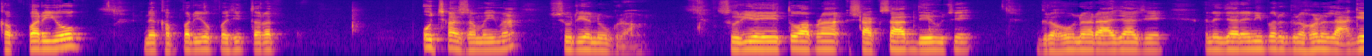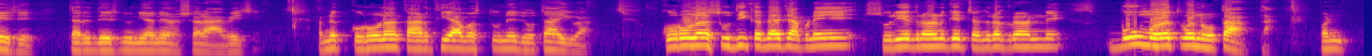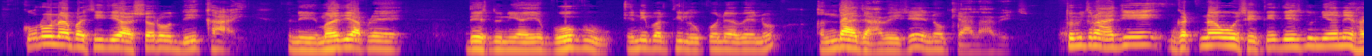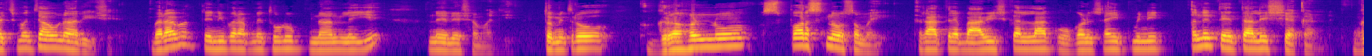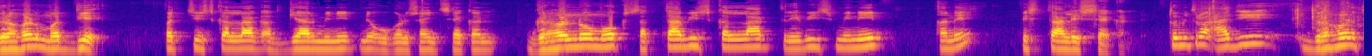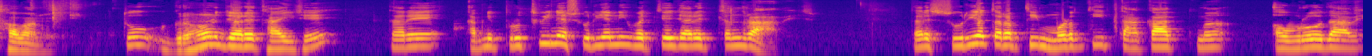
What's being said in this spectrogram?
ખપ્પર યોગ ને ખપ્પર યોગ પછી તરત ઓછા સમયમાં સૂર્યનું ગ્રહણ. સૂર્ય એ તો આપણા સાક્ષાત દેવ છે, ગ્રહોના રાજા છે, અને જ્યારે એની પર ગ્રહણ લાગે છે ત્યારે દેશ દુનિયાને અસર આવે છે. આપણે કોરોના કાળથી આ વસ્તુને જોતા આવ્યા. કોરોના સુધી કદાચ આપણે સૂર્યગ્રહણ કે ચંદ્રગ્રહણને બહુ મહત્ત્વ નહોતા આપતા. પણ કોરોના પછી જે અસરો દેખાય અને એમાં જે આપણે દેશ દુનિયાએ ભોગવું, એની પરથી લોકોને હવે એનો અંદાજ આવે છે, એનો ખ્યાલ આવે છે. તો મિત્રો, આ જે ઘટનાઓ છે તે દેશ દુનિયાને હચમચાવનારી છે. બરાબર? તેની પર આપણે થોડુંક જ્ઞાન લઈએ અને એને સમજીએ. તો મિત્રો, ગ્રહણનો સ્પર્શનો સમય, રાત્રે બાવીસ કલાક ઓગણસાઠ મિનિટ અને તેતાલીસ સેકન્ડ. ગ્રહણ મધ્યે પચીસ કલાક, અગિયાર મિનિટ ને ઓગણસાઠ સેકન્ડ. ગ્રહણનો મોક્ષ સત્તાવીસ કલાક, ત્રેવીસ મિનિટ અને પિસ્તાલીસ સેકન્ડ. તો મિત્રો, આજે ગ્રહણ થવાનું. તો ગ્રહણ જ્યારે થાય છે ત્યારે આપણી પૃથ્વીને સૂર્યની વચ્ચે જ્યારે ચંદ્ર આવે છે, ત્યારે સૂર્ય તરફથી મળતી તાકાતમાં અવરોધ આવે.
